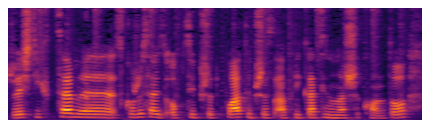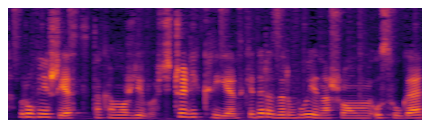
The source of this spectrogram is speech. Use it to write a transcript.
że jeśli chcemy skorzystać z opcji przedpłaty przez aplikację na nasze konto, również jest taka możliwość. Czyli klient, kiedy rezerwuje naszą usługę,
